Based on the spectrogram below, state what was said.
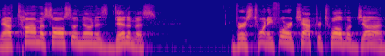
Now, Thomas, also known as Didymus, verse 24, chapter 12 of John.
